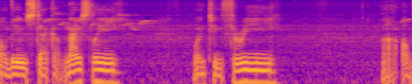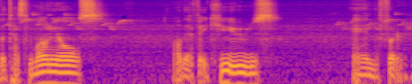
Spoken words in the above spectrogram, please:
All these stack up nicely. One, two, three. Uh, all the testimonials, all the FAQs, and the footer.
